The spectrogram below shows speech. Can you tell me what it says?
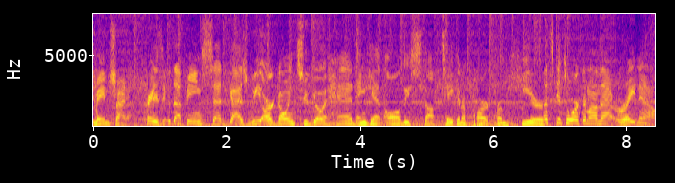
made in China. Crazy. With that being said, guys, we are going to go ahead and get all the stuff taken apart from here. Let's get to working on that right now.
